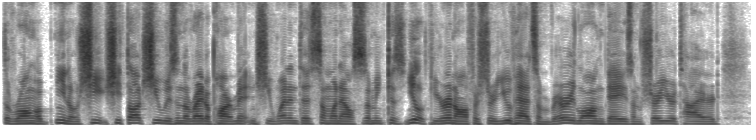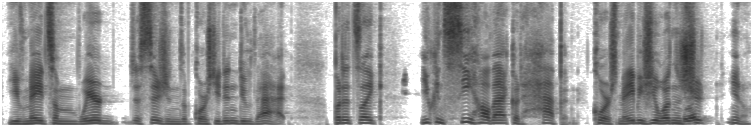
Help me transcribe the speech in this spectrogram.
the wrong. You know, she she thought she was in the right apartment and she went into someone else's. I mean, because you look, you're an officer. You've had some very long days. I'm sure you're tired. You've made some weird decisions. Of course, you didn't do that. But it's like you can see how that could happen. Of course, maybe she wasn't well, you know,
